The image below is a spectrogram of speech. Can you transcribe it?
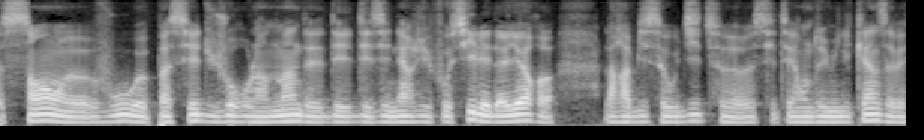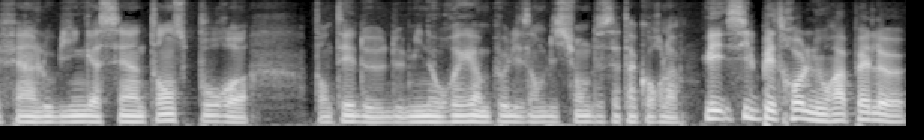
sans vous passer du jour au lendemain des, énergies fossiles. Et d'ailleurs, l'Arabie Saoudite, c'était en 2015, avait fait un lobbying assez intense pour tenter de, minorer un peu les ambitions de cet accord-là. Et si le pétrole nous rappelle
